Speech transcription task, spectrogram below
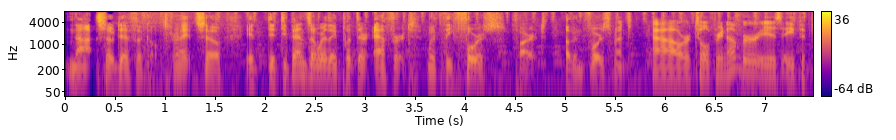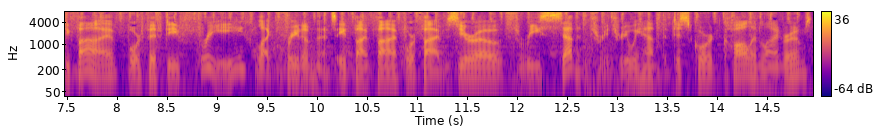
not so difficult, right? So it, it depends on where they put their effort with the force part of enforcement. Our toll free number is 855 450 free, like freedom. That's 855 450 3733. We have the Discord call in line rooms.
